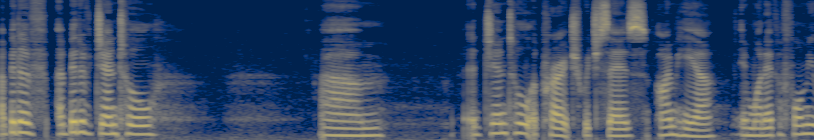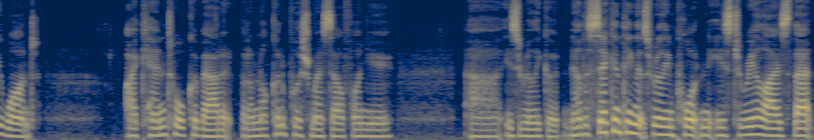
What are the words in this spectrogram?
a bit of a bit of gentle um, a gentle approach which says, I'm here in whatever form you want. I can talk about it, but I'm not going to push myself on you uh, is really good. Now, the second thing that's really important is to realize that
